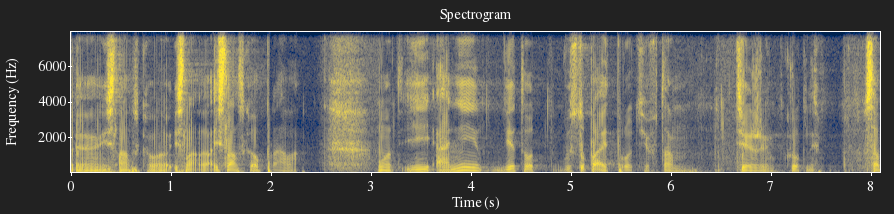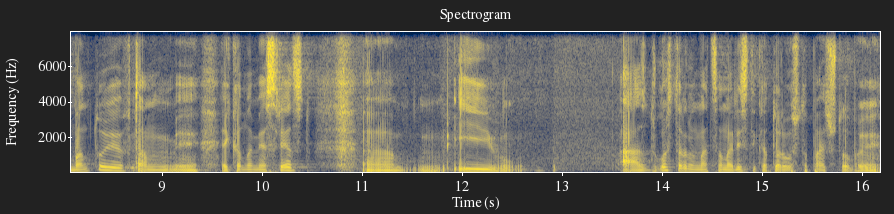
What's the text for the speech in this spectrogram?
э, исламского, ислам, исламского права. Вот. И они где-то вот выступают против там, тех же крупных сабантуев, там, и экономия средств. Э, и, а с другой стороны, националисты, которые выступают, чтобы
